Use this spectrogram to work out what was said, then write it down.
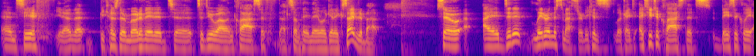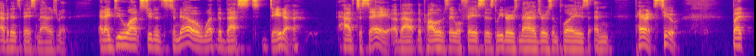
and see if, you know, that because they're motivated to, to do well in class, if that's something they will get excited about. So I did it later in the semester because, look, I, I teach a class that's basically evidence based management. And I do want students to know what the best data have to say about the problems they will face as leaders, managers, employees, and parents too. But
